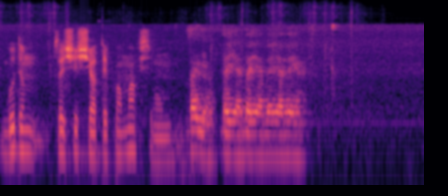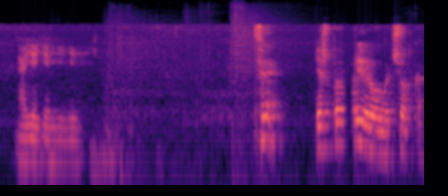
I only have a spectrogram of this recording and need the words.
Будем зачищати по максимуму. Да я, да я, да я, да я, да я. Ай-яй-яй-яй. Я ж парировал четко.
